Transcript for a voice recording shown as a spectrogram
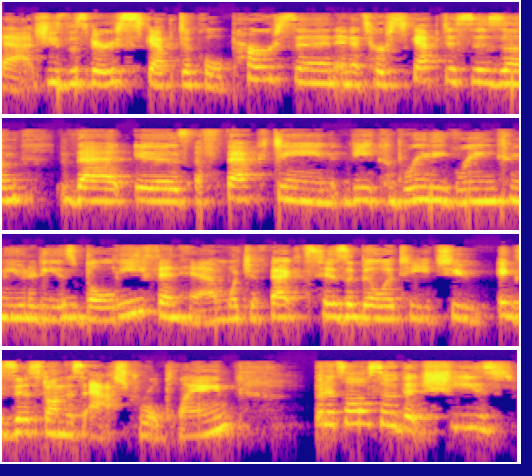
that. She's this very skeptical person, and it's her skepticism that is affecting the Cabrini Green community's belief in him, which affects his ability to exist on this astral plane. But it's also that she's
